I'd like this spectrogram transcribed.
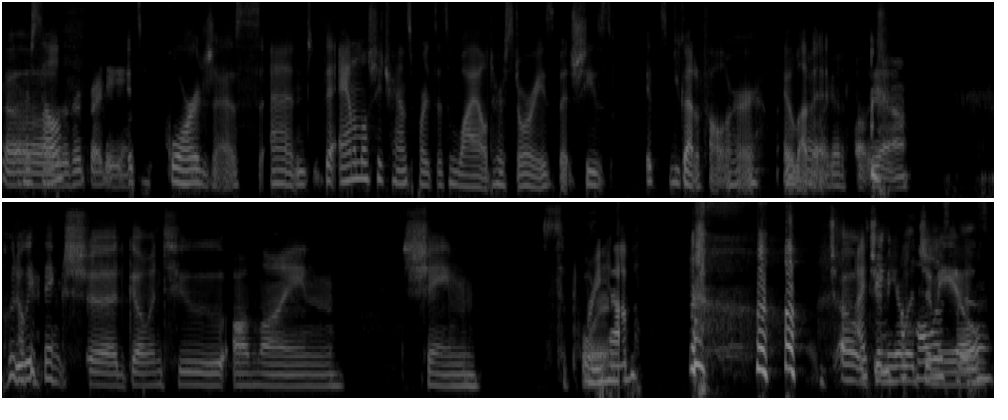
oh, herself. Those are pretty. It's gorgeous, and the animal she transports, it's wild. Her stories, but she's it's you got to follow her. I love oh, it. I follow, yeah. Who do okay. we think should go into online shame support. Rehab. oh, I Jamila Jamil.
